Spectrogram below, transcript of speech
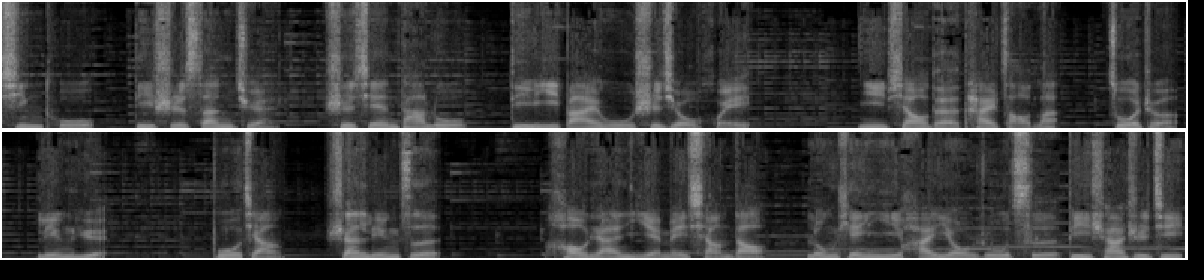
星图第十三卷，世仙大陆第一百五十九回。你笑得太早了。作者：凌月。播讲：山灵子。浩然也没想到龙天翼还有如此必杀之计。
